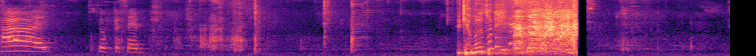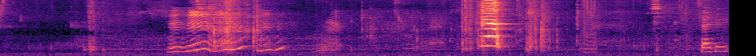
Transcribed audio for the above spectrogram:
હાય ડોક્ટર સાહેબ क्या बोला तूने Salut.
